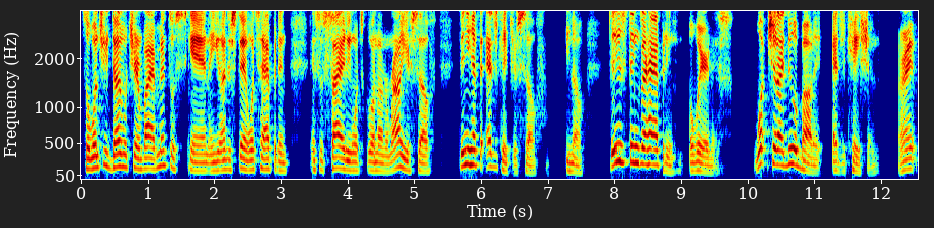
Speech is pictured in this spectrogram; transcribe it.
So once you're done with your environmental scan and you understand what's happening in society and what's going on around yourself, then you have to educate yourself. You know, these things are happening, awareness. What should I do about it? Education. All right.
